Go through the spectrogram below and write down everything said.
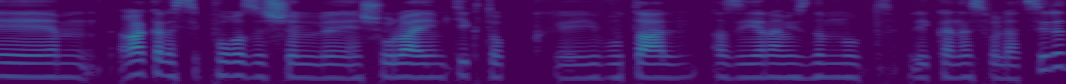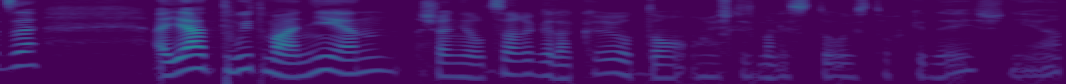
אמ, רק על הסיפור הזה של אה, שאולי אם טיק טוק אה, יבוטל, אז יהיה להם הזדמנות להיכנס ולהציל את זה. היה טוויט מעניין, שאני רוצה רגע להקריא אותו, יש לי מלא stories תוך כדי, שנייה.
